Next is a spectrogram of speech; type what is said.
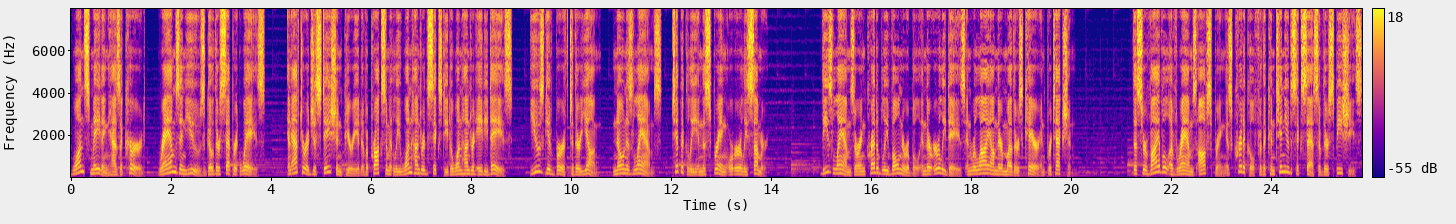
Once mating has occurred, rams and ewes go their separate ways, and after a gestation period of approximately 160 to 180 days, ewes give birth to their young, known as lambs, typically in the spring or early summer. These lambs are incredibly vulnerable in their early days and rely on their mother's care and protection. The survival of ram's offspring is critical for the continued success of their species,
